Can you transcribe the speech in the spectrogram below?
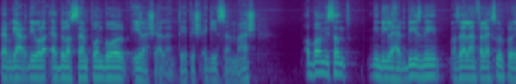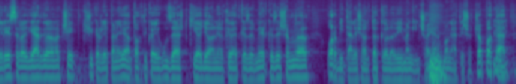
Pep Guardiola ebből a szempontból éles ellentét, és egészen más. Abban viszont mindig lehet bízni az ellenfelek szurkolói részéről, hogy Guardiolának si- sikerül éppen egy olyan taktikai húzást kiagyalni a következő mérkőzésen, mivel orbitálisan tököllövi megint saját magát és a csapatát.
